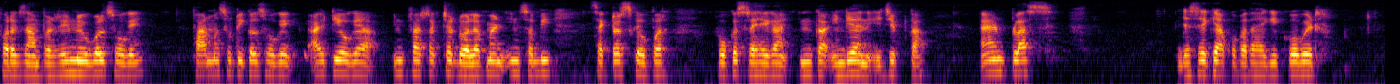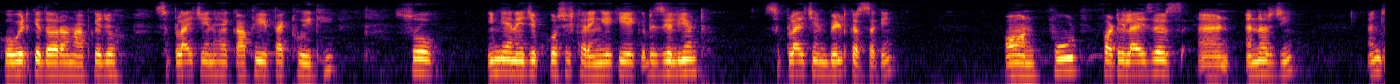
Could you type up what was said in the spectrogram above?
फॉर एग्जांपल रिन्यूएबल्स हो गए। फार्मास्यूटिकल्स हो गए आईटी हो गया इंफ्रास्ट्रक्चर डेवलपमेंट इन सभी सेक्टर्स के ऊपर फोकस रहेगा इनका इंडिया एंड इजिप्ट का। एंड प्लस जैसे कि आपको पता है कि कोविड कोविड के दौरान आपके जो सप्लाई चेन है काफ़ी इफ़ेक्ट हुई थी। सो इंडिया एंड इजिप्ट कोशिश करेंगे कि एक रिजिलियंट सप्लाई चेन बिल्ड कर सकें on food fertilisers and energy and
